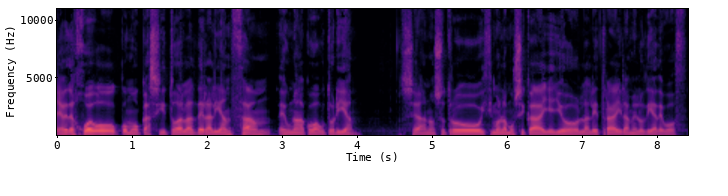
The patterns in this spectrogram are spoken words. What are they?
llave del juego, como casi todas las de la Alianza, es una coautoría. O sea, nosotros hicimos la música y ellos la letra y la melodía de voz.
